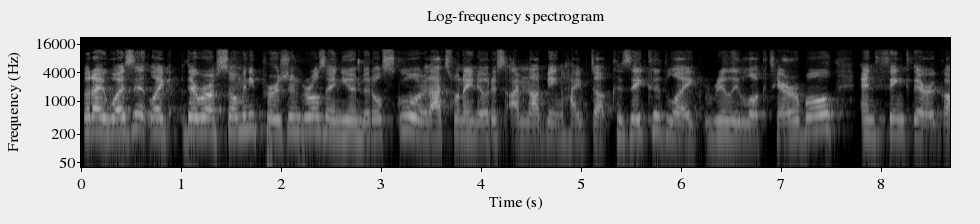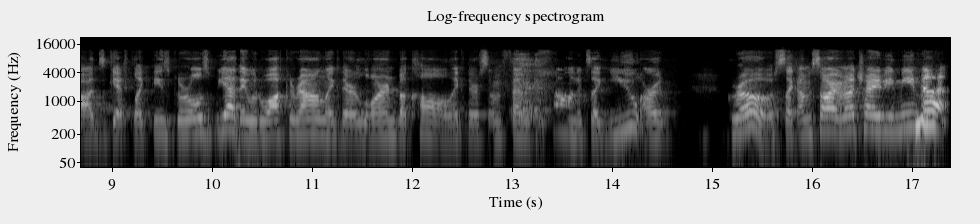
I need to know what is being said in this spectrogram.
but I wasn't like there were so many Persian girls I knew in middle school, or that's when I noticed I'm not being hyped up because they could like really look terrible and think they're a God's gift. Like these girls, yeah, they would walk around like they're Lauren Bacall, like they're some femme fatale, and it's like you are gross. Like I'm sorry, I'm not trying to be mean, No, but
